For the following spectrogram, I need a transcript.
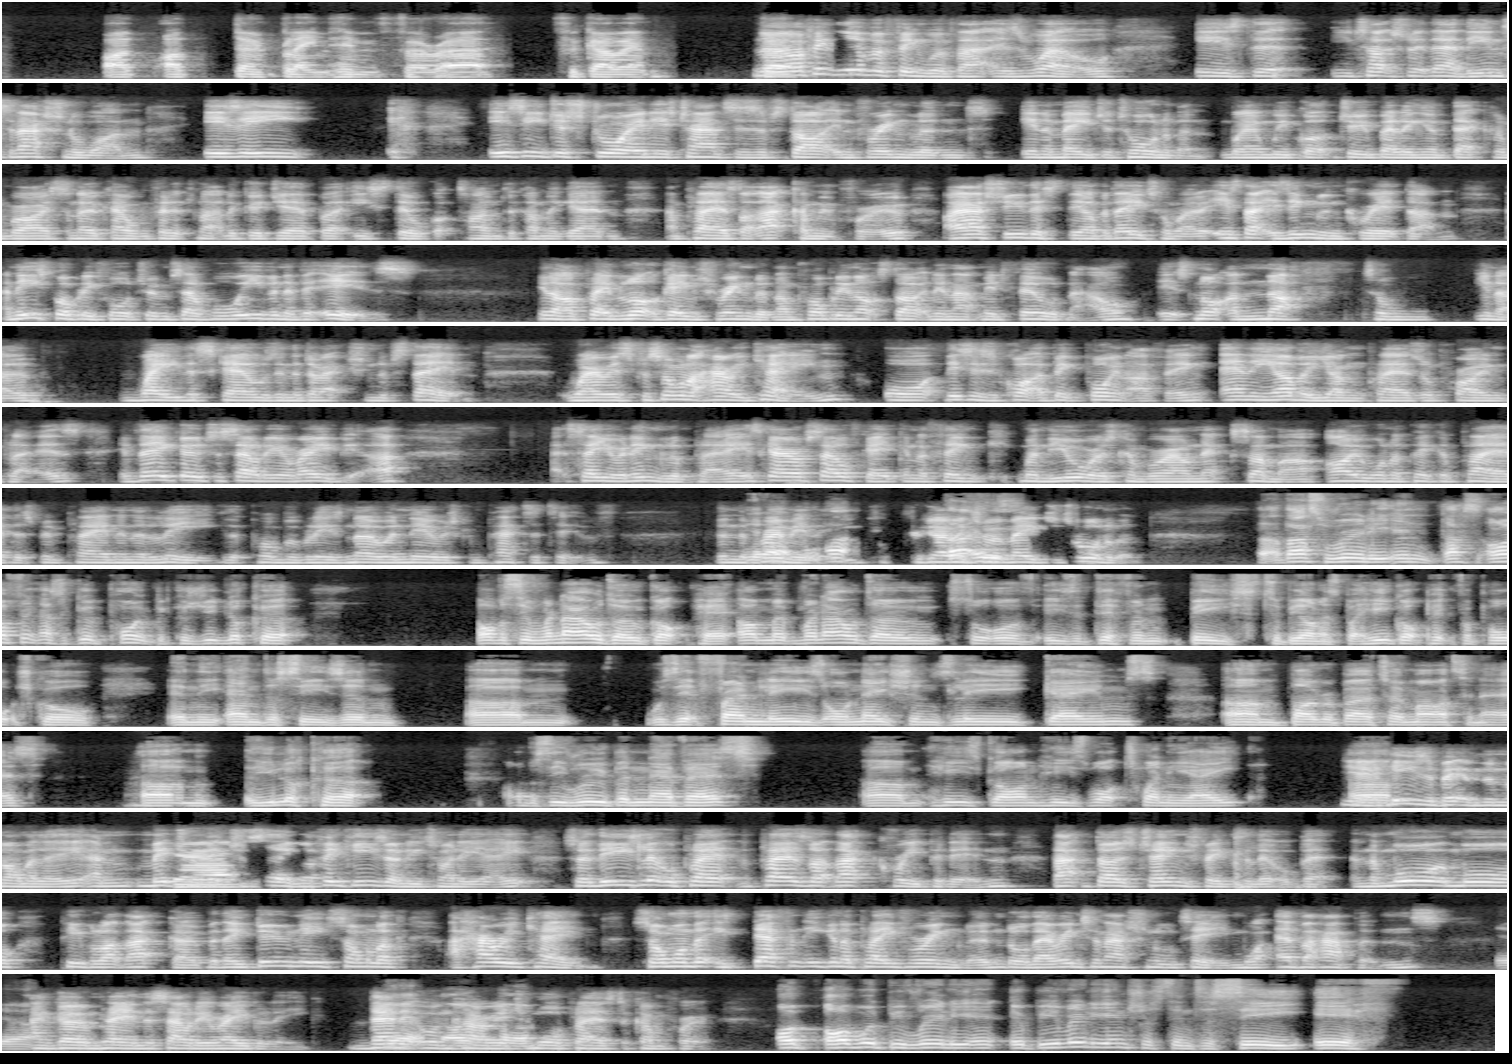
I, I don't blame him for uh, for going. No, but... I think the other thing with that as well is that you touched on it there, the international one. Is he is he destroying his chances of starting for England in a major tournament when we've got Jude Bellingham, Declan Rice? I know Kalvin Phillips not had a good year, but he's still got time to come again, and players like that coming through. I asked you this the other day, Tomo. Is that his England career done? And he's probably thought to himself, well, even if it is, you know, I've played a lot of games for England. I'm probably not starting in that midfield now. It's not enough to, you know, weigh the scales in the direction of staying. Whereas for someone like Harry Kane, or this is quite a big point, I think, any other young players or prime players, if they go to Saudi Arabia, say you're an England player, is Gareth Southgate going to think when the Euros come around next summer, I want to pick a player that's been playing in a league that probably is nowhere near as competitive than the yeah, Premier League that, to go into is, a major tournament? That's really in. That's I think that's a good point because you look at obviously Ronaldo got picked. Um, Ronaldo sort of he's a different beast to be honest, but he got picked for Portugal in the end of season. Um, was it friendlies or Nations League games um, by Roberto Martinez? Um, you look at Obviously, Ruben Neves, um, he's gone. He's what twenty eight. Yeah, um, he's a bit of an anomaly, and Mitrovic yeah. the same. I think he's only 28. So these little play- players like that creeping in, that does change things a little bit. And the more and more people like that go, but they do need someone like a Harry Kane, someone that is definitely going to play for England or their international team, whatever happens, yeah. and go and play in the Saudi Arabia League. Then yeah, it will encourage uh, more players to come through. I, I would be really, it'd be really interesting to see if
